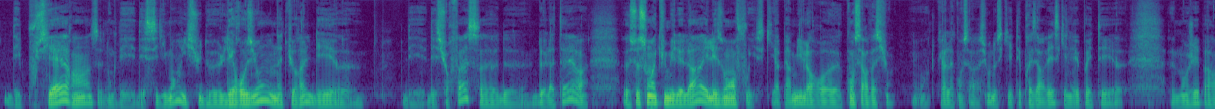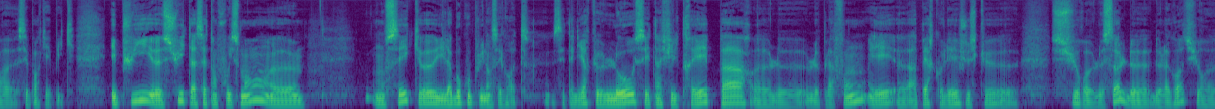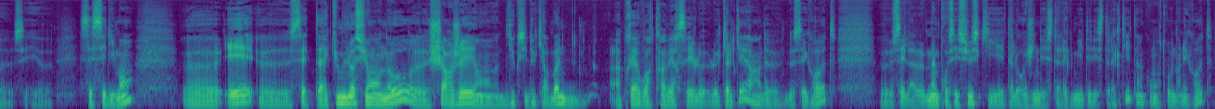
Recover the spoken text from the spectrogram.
des poussières, hein, donc des, sédiments issus de l'érosion naturelle des, surfaces de la Terre, se sont accumulés là et les ont enfouis, ce qui a permis leur conservation en tout cas la conservation de ce qui était préservé, ce qui n'avait pas été euh, mangé par euh, ces porcs épics. Et puis, euh, suite à cet enfouissement, on sait qu'il a beaucoup plu dans ces grottes. C'est-à-dire que l'eau s'est infiltrée par le, plafond et a percolé jusque sur le sol de, la grotte, sur ces sédiments. et cette accumulation en eau, chargée en dioxyde de carbone, après avoir traversé le, calcaire hein, de, ces grottes, euh, c'est le même processus qui est à l'origine des stalagmites et des stalactites hein, qu'on retrouve dans les grottes,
